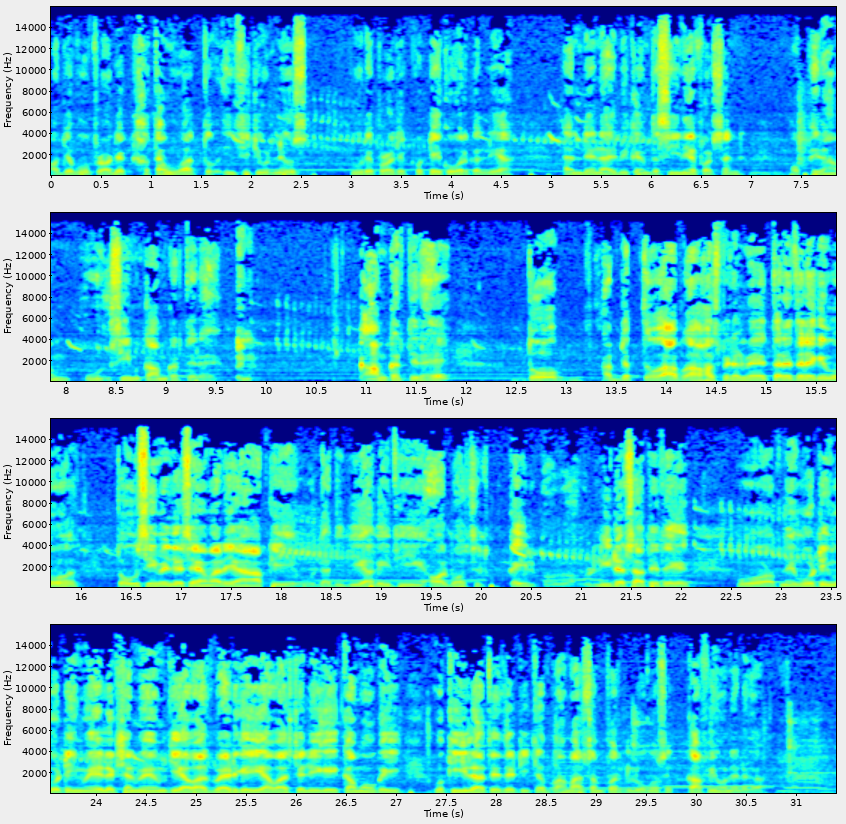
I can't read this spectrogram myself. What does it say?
और जब वो प्रोजेक्ट ख़त्म हुआ तो इंस्टीट्यूट ने उस पूरे प्रोजेक्ट को टेक ओवर कर लिया and then I became the senior person और फिर हम उसी में काम करते रहे। काम करते रहे तो अब जब तो आप हॉस्पिटल में तरह तरह के वो तो उसी में जैसे हमारे यहाँ आपकी दादी जी आ गई थी और बहुत से कई लीडर्स आते थे वो अपने वोटिंग वोटिंग में इलेक्शन में उनकी आवाज़ बैठ गई आवाज़ चली गई कम हो गई वकील आते थे टीचर हमारा संपर्क लोगों से काफ़ी होने लगा।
